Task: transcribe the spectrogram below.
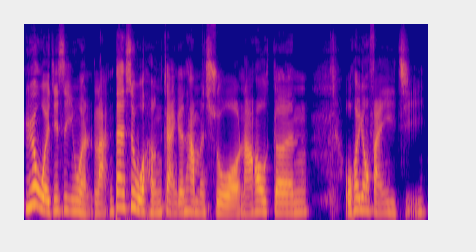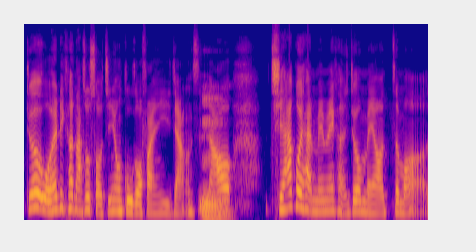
因为我已经是英文很烂，但是我很敢跟他们说，然后跟我会用翻译机，就是我会立刻拿出手机用 Google 翻译这样子。嗯、然后其他柜台妹妹可能就没有这么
